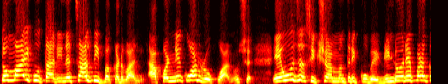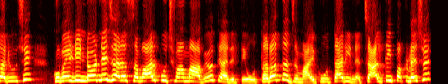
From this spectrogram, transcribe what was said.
તો માઇક ઉતારીને ચાલતી પકડવાની. આપણને કોણ રોકવાનું છે? એવું જ શિક્ષણ મંત્રી કુબેર ડિંડોરે પણ કર્યું છે. કુબેર ડિંડોરને જ્યારે સવાલ પૂછવામાં આવ્યો ત્યારે તેઓ તરત જ માઇક ઉતારીને ચાલતી પકડે છે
